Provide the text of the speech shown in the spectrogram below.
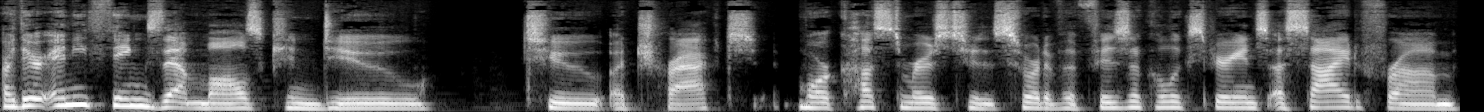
Are there any things that malls can do to attract more customers to sort of a physical experience aside from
